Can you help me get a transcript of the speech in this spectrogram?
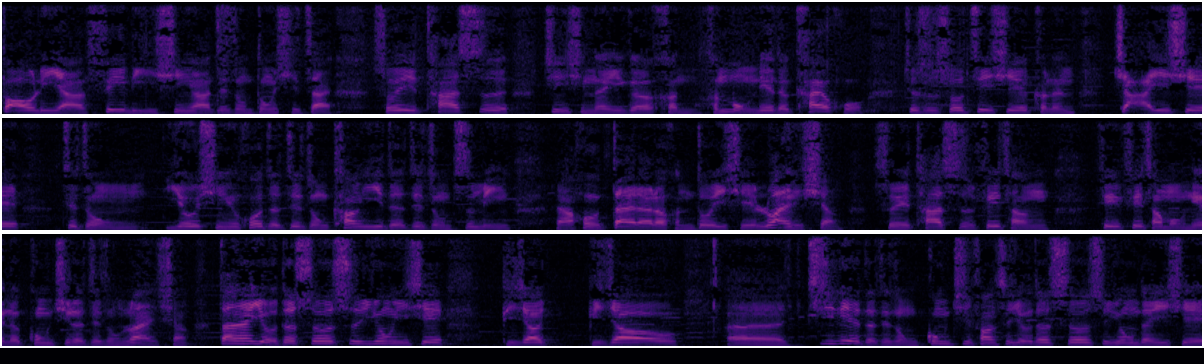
暴力啊、非理性啊这种东西在，所以它是进行了一个很很猛烈的开火，就是说这些可能假一些这种游行或者这种抗议的这种之名，然后带来了很多一些乱象，所以他是非常非非常猛烈的攻击了这种乱象。当然，有的时候是用一些比较比较。呃，激烈的这种攻击方式，有的时候是用的一些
